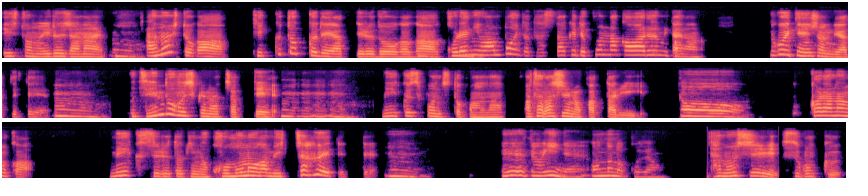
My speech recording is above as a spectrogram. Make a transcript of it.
ティストのいるじゃないうん。あの人が TikTok でやってる動画が、うんこれにワンポイント足すだけでこんな変わるみたいなすごいテンションでやってて全部欲しくなっちゃって、うんうんうんメイクスポンジとかもな新しいの買ったりうん。おー。こっからなんかメイクする時の小物がめっちゃ増えてってうん。えー、でもいいね。女の子じゃん。楽しいすごく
